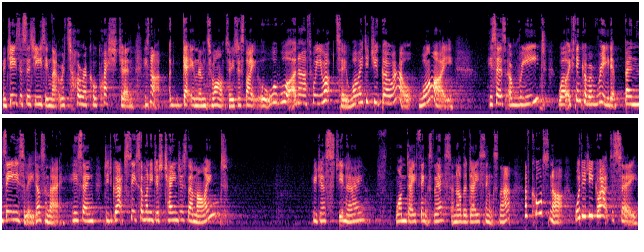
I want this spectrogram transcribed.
Now, Jesus is using that rhetorical question. He's not getting them to answer. He's just like, well, what on earth were you up to? Why did you go out? Why? He says, a reed? Well, if you think of a reed, it bends easily, doesn't it? He's saying, did you go out to see someone who just changes their mind? Who just, you know, one day thinks this, another day thinks that? Of course not. What did you go out to see?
